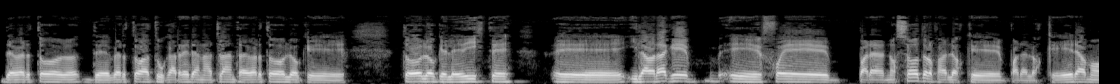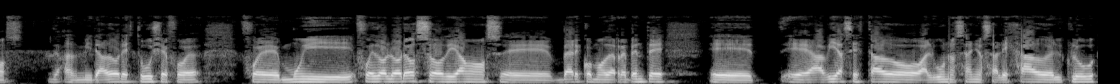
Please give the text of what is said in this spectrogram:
de ver todo, de ver toda tu carrera en Atlanta, de ver todo lo que, todo lo que le diste. Eh, y la verdad que eh, fue para nosotros, para los que, para los que éramos admiradores tuyos, fue, fue muy, fue doloroso, digamos, eh, ver como de repente eh, eh, habías estado algunos años alejado del club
